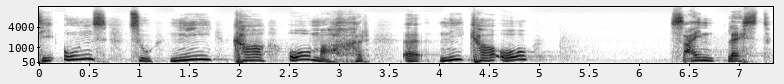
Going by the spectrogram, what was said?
die uns zu Nie-KO-Macher, äh, Nie-KO sein lässt.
